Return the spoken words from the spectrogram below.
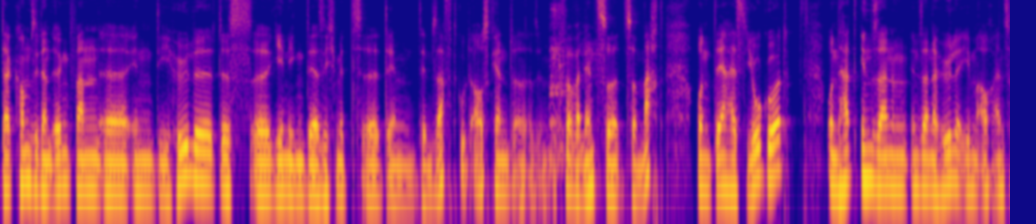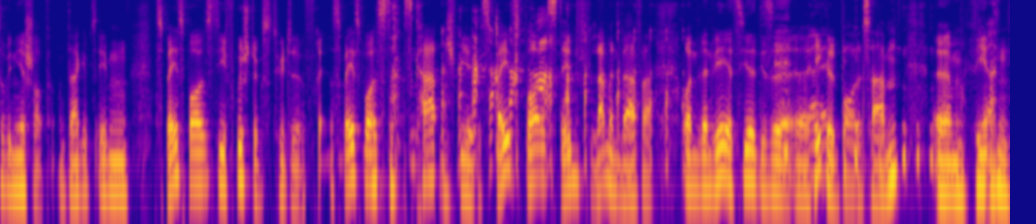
da kommen sie dann irgendwann äh, in die Höhle desjenigen, der sich mit äh, dem, dem Saft gut auskennt, also im Äquivalent zur, zur Macht. Und der heißt Joghurt und hat in seinem in seiner Höhle eben auch einen Souvenirshop. Und da gibt's eben Spaceballs die Frühstückstüte, Fre- Spaceballs das Kartenspiel, Spaceballs den Flammenwerfer. Und wenn wir jetzt hier diese äh, Häkelballs haben, ähm, die an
